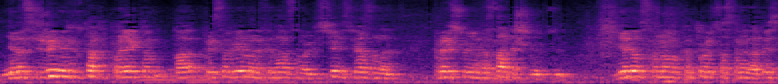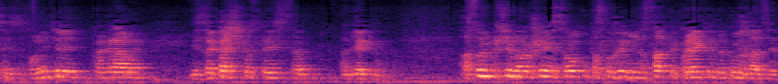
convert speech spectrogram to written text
недостижение результатов проекта по присвоению финансового обеспечения связано прежде всего недостаточностью ведомственного контроля со стороны ответственных исполнителей программы и заказчиков строительства объектов. Основной причиной нарушения срока послужили недостатки проектной документации,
